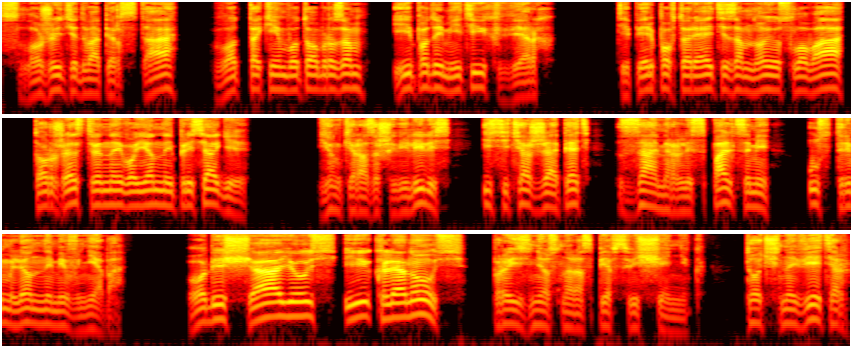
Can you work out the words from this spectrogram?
Сложите два перста вот таким вот образом и поднимите их вверх. Теперь повторяйте за мною слова торжественной военной присяги. Юнкера зашевелились и сейчас же опять замерли с пальцами, устремленными в небо. «Обещаюсь и клянусь», — произнес нараспев священник. Точно ветер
